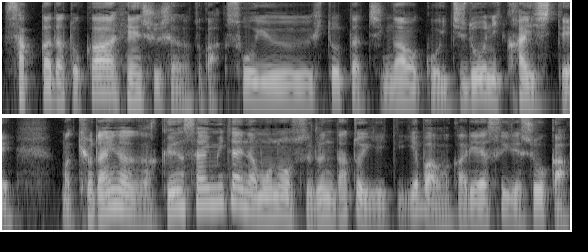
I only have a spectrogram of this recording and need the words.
作家だとか編集者だとか、そういう人たちがこう一堂に会して、まあ、巨大な学園祭みたいなものをするんだと言えば分かりやすいでしょうか。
